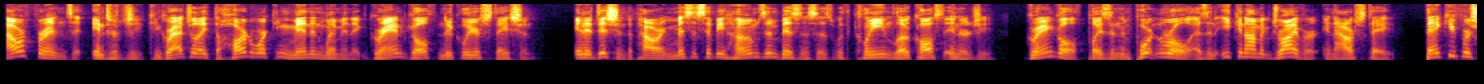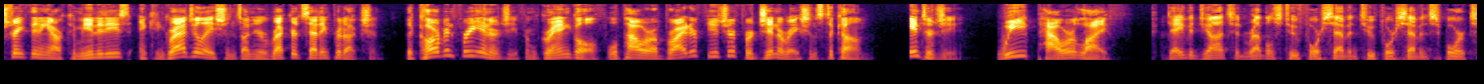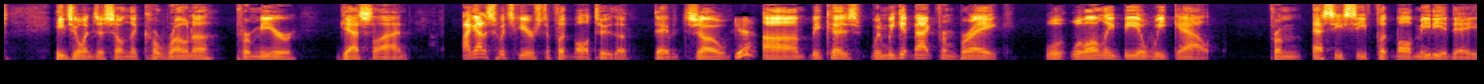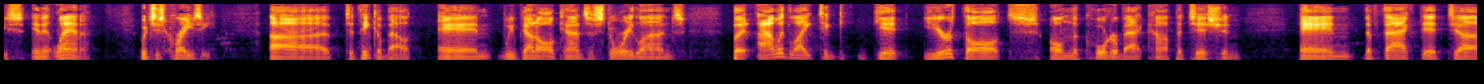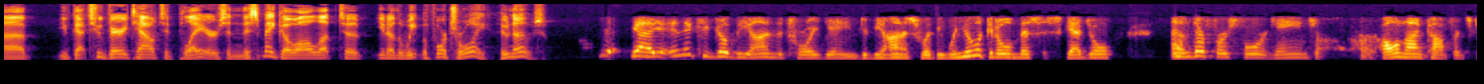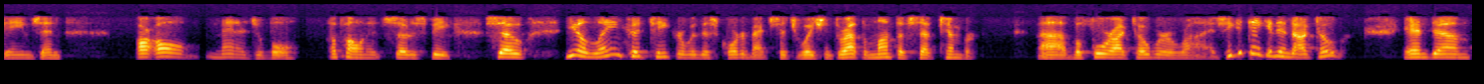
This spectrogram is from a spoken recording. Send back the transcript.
Our friends at Entergy congratulate the hardworking men and women at Grand Gulf Nuclear Station. In addition to powering Mississippi homes and businesses with clean, low cost energy, Grand Gulf plays an important role as an economic driver in our state. Thank you for strengthening our communities and congratulations on your record setting production. The carbon free energy from Grand Gulf will power a brighter future for generations to come. Entergy, we power life. David Johnson, Rebels 247 247 Sports. He joins us on the Corona Premier guest line. I got to switch gears to football too, though, David. So, yeah, um, because when we get back from break, we'll we'll only be a week out from SEC football media days in Atlanta, which is crazy uh, to think about. And we've got all kinds of storylines, but I would like to get your thoughts on the quarterback competition and the fact that uh, you've got two very talented players, and this may go all up to you know the week before Troy. Who knows? Yeah, and it could go beyond the Troy game. To be honest with you, when you look at Ole Miss's schedule, um, their first four games are, are all non-conference games and are all manageable opponents, so to speak. So, you know, Lane could tinker with this quarterback situation throughout the month of September uh, before October arrives. He could take it into October, and um,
